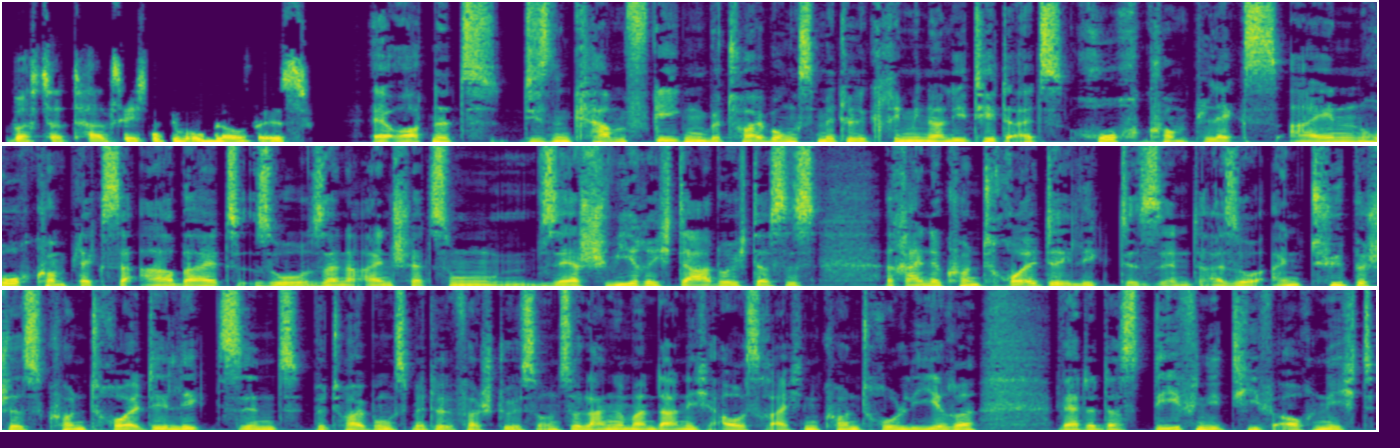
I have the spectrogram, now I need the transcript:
was da tatsächlich im Umlauf ist. Er ordnet diesen Kampf gegen Betäubungsmittelkriminalität als hochkomplex ein, hochkomplexe Arbeit, so seine Einschätzung, sehr schwierig dadurch, dass es reine Kontrolldelikte sind. Also ein typisches Kontrolldelikt sind Betäubungsmittelverstöße und solange man da nicht ausreichend kontrolliere, werde das definitiv auch nicht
